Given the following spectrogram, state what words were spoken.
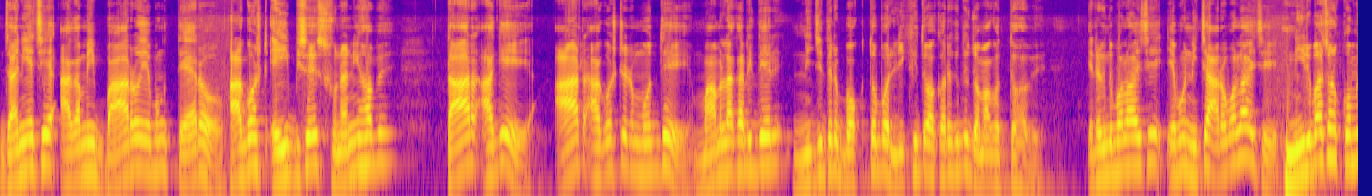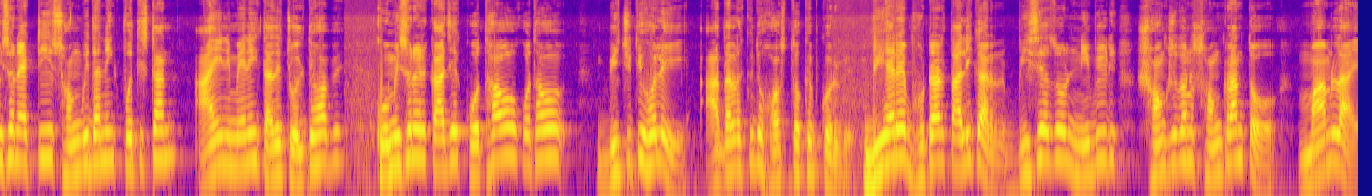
জানিয়েছে, আগামী বারো এবং তেরো আগস্ট এই বিষয়ে শুনানি হবে। তার আগে আট আগস্টের মধ্যে মামলাকারীদের নিজেদের বক্তব্য লিখিত আকারে কিন্তু জমা করতে হবে। এটা কিন্তু বলা হয়েছে এবং নিচে আরও বলা হয়েছে, নির্বাচন কমিশন একটি সাংবিধানিক প্রতিষ্ঠান, আইন মেনেই তাদের চলতে হবে। কমিশনের কাজে কোথাও কোথাও বিচ্যুতি হলেই আদালত কিন্তু হস্তক্ষেপ করবে। বিহারে ভোটার তালিকার বিশেষ ও নিবিড় সংশোধন সংক্রান্ত মামলায়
